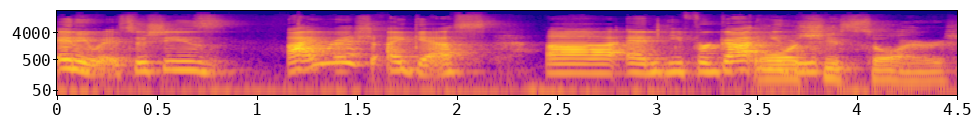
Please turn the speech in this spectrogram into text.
Anyway, so she's Irish, I guess. Uh, and he forgot he oh she's so irish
